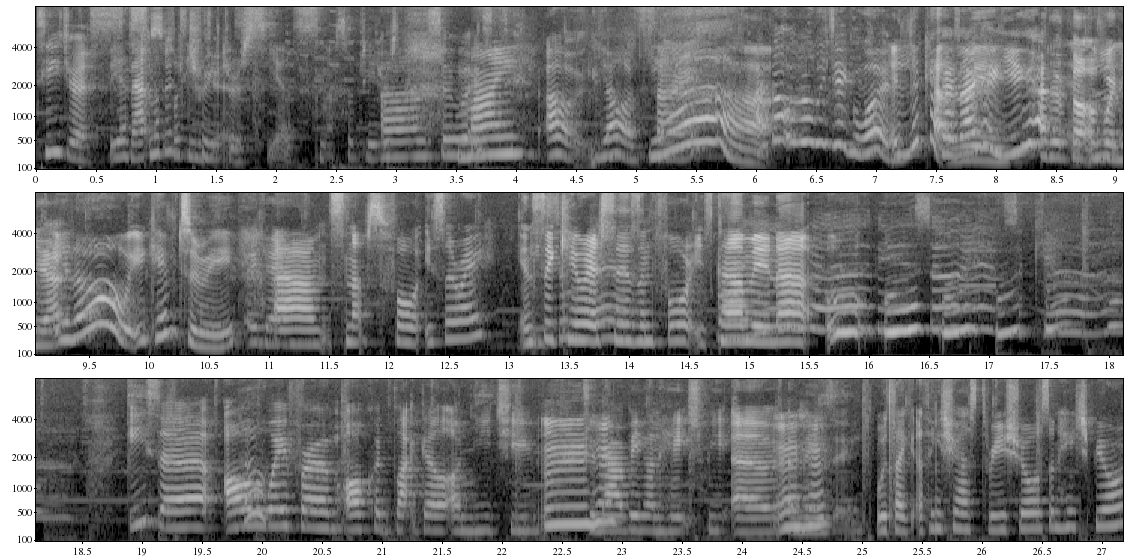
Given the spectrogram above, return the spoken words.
Tidris. Yes, snaps, snaps for Tidris. Yes, snaps for treaters. Um, so what is- My oh, yours. yeah. I thought we were only doing one. Look at Because me. I know you hadn't thought of one yet. You know, it came to me. Okay. Um, snaps for Issa Rae. Insecure season four is coming out. Ooh, ooh, ooh, ooh. Issa, all Oh. the way from Awkward Black Girl on YouTube to Mhm. now being on HBO. Mhm. Amazing. With like, I think she has three shows on HBO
